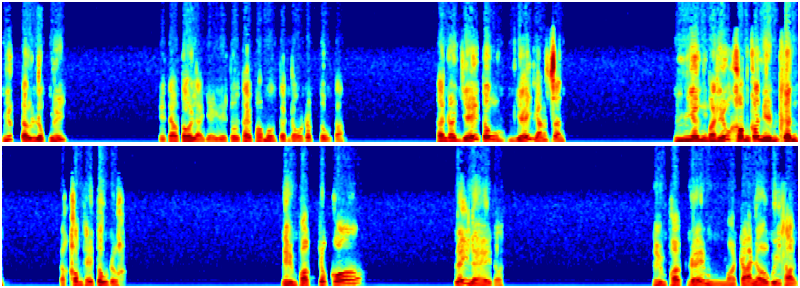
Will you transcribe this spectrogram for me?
nhất tự lục nghị thì theo tôi là vậy, thì tôi thấy pháp môn tịnh độ rất tù tăng thành ra dễ tu, dễ giảng sanh. Nhưng mà nếu không có niềm tin là không thể tu được. Niệm phật cho có lấy lệ thôi niệm phật để mà trả nợ quỷ thần,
